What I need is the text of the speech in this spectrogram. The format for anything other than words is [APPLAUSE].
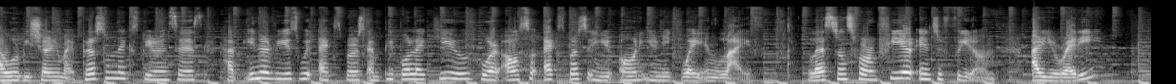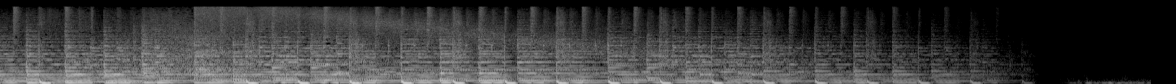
I will be sharing my personal experiences, have interviews with experts and people like you who are also experts in your own unique way in life. Let's transform fear into freedom. Are you ready?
